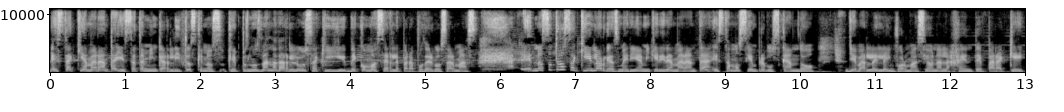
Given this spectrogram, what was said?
está aquí Amaranta y está también Carlitos que nos que pues nos van a dar luz aquí de cómo hacerle para poder gozar más. Eh, nosotros aquí en la orgasmería, mi querida Amaranta, estamos siempre buscando llevarle la información a la gente para que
